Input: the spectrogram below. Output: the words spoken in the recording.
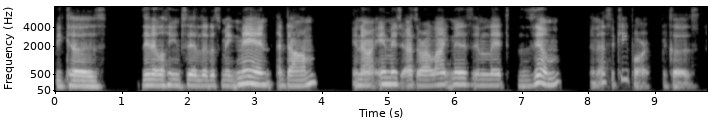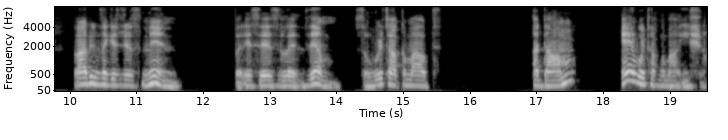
because then Elohim said, Let us make man, Adam, in our image after our likeness, and let them, and that's the key part because a lot of people think it's just men, but it says let them. So we're talking about Adam and we're talking about Isha.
